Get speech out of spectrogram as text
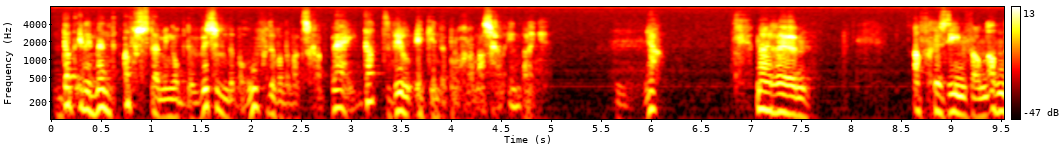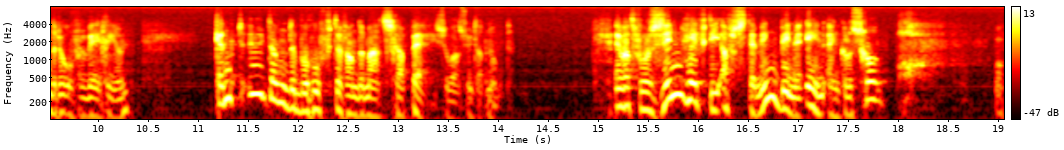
Dat element afstemming op de wisselende behoeften van de maatschappij, dat wil ik in de programma's gaan inbrengen. Ja. Maar, eh, afgezien van andere overwegingen... kent u dan de behoeften van de maatschappij, zoals u dat noemt? En wat voor zin heeft die afstemming binnen één enkele school? Oh,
